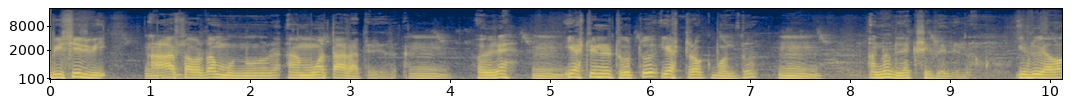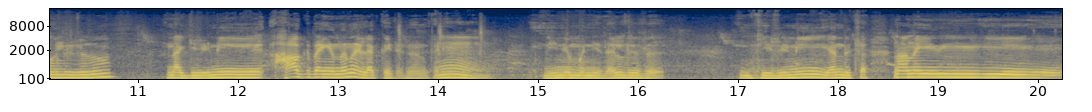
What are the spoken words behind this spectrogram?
ಬಿಸಿದ್ವಿ. ಆರು ಸಾವಿರದ ಮುನ್ನೂರ ಮೂವತ್ತಾರು ಆತ್ರಿ ಇದು. ಹ್ಞೂ ಹೌದ್ರಿ? ಎಷ್ಟು ಯೂನಿಟ್ ಹೊತ್ತು ಎಷ್ಟು ರೊಕ್ಕ ಬಂತು? ಅನ್ನೋದು ಲೆಕ್ಕ ಸಿಗ್ತೈತಿ ನಾವು ಇದು ಯಾವಾಗಲೂ ಇರೋದು ನಾ ಗಿರಣಿ ಹಾಕ್ದಂಗೆ ಲೆಕ್ಕ ಐತೆ ನನ್ನ ಕಡೆ. ನಿನ್ನೆ ಮನೆಯದಲ್ರಿ ಇದು. ಗಿರಣಿ ಎಂದು ಚ ನಾನು ಈ ಈ-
